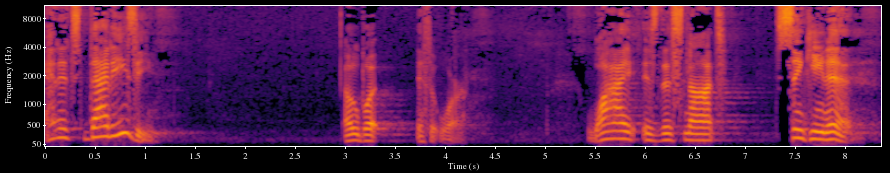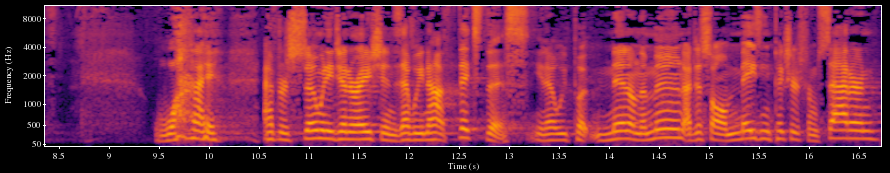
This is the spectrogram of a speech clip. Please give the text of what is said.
And it's that easy. Oh, but if it were? Why is this not sinking in? Why, after so many generations, have we not fixed this? You know, we put men on the moon. I just saw amazing pictures from Saturn.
